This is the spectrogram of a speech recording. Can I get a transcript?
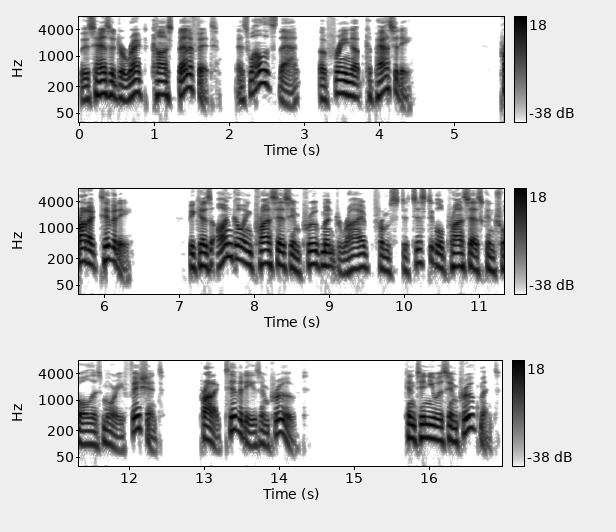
This has a direct cost benefit, as well as that of freeing up capacity. Productivity. Because ongoing process improvement derived from statistical process control is more efficient, productivity is improved. Continuous improvement.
